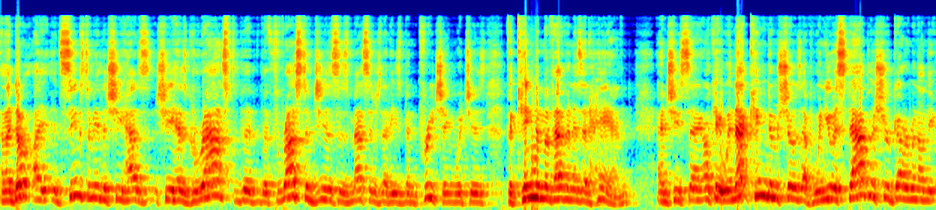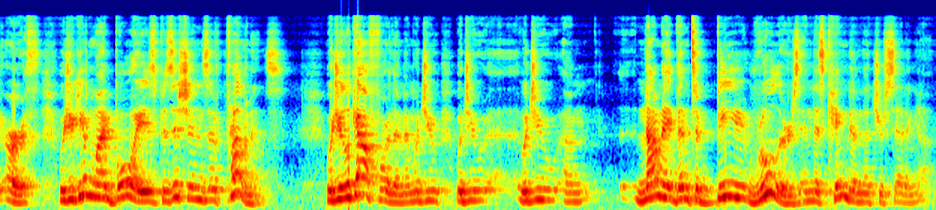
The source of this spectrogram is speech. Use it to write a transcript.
And I don't. I, it seems to me that she has she has grasped the, the thrust of Jesus' message that he's been preaching, which is the kingdom of heaven is at hand. And she's saying, okay, when that kingdom shows up, when you establish your government on the earth, would you give my boys positions of prominence? Would you look out for them, and would you would you would you um, nominate them to be rulers in this kingdom that you're setting up?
